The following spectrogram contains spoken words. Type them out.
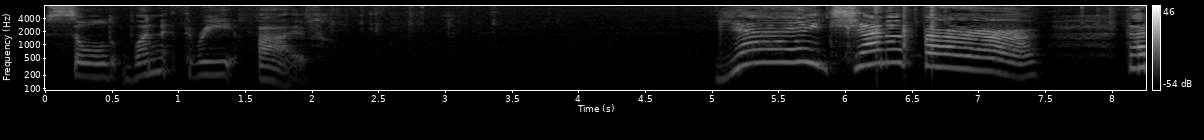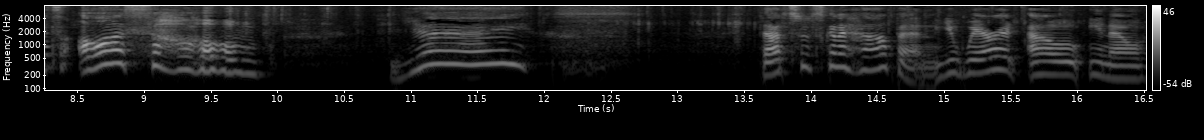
sold 135. Yay, Jennifer! That's awesome! Yay! That's what's going to happen. You wear it out, you know,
